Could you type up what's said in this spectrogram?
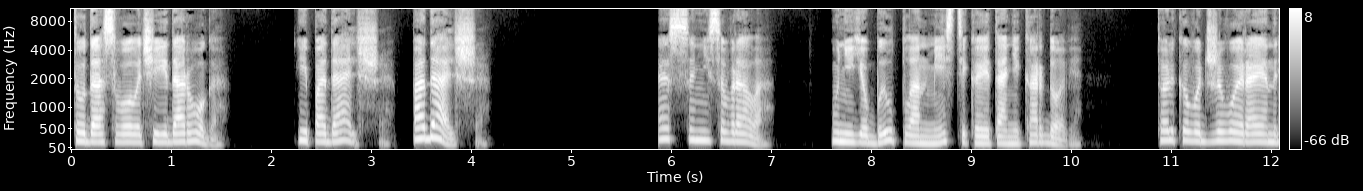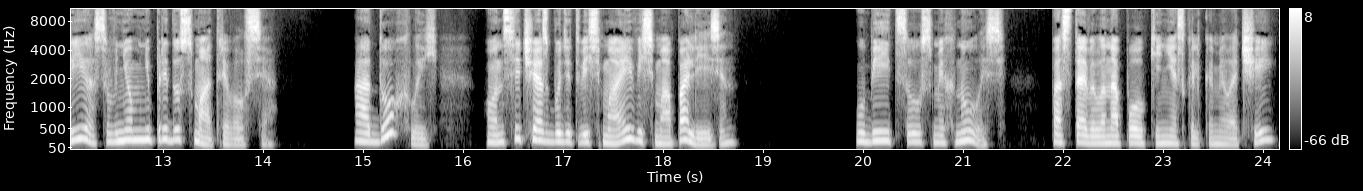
Туда, сволочи, и дорога. И подальше, подальше. Эсса не соврала. У нее был план мести Каэтани Кордове. Только вот живой Райан Риас в нем не предусматривался. А дохлый — он сейчас будет весьма и весьма полезен. Убийца усмехнулась, поставила на полке несколько мелочей,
